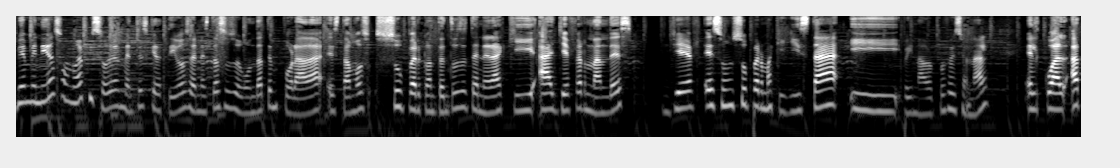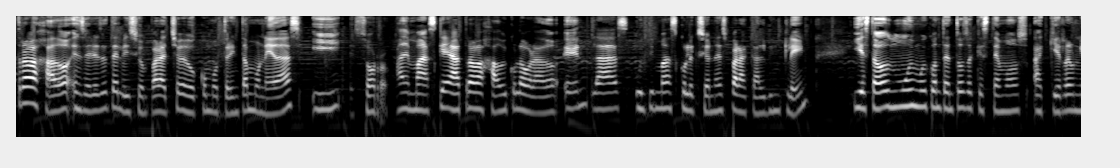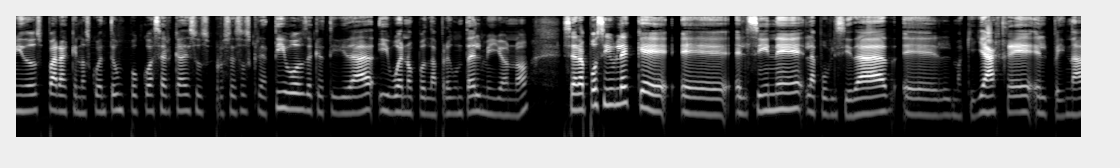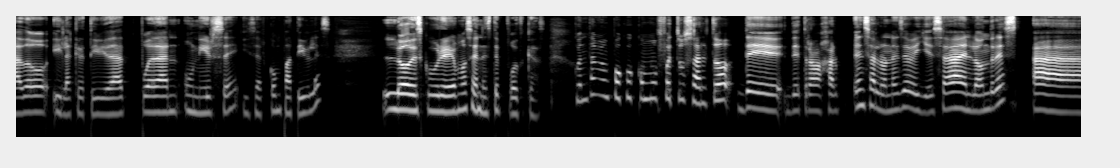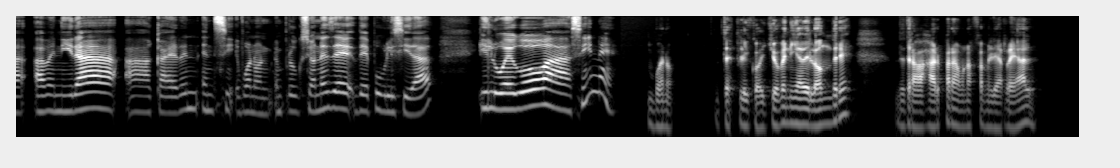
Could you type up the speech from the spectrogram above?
Bienvenidos a un nuevo episodio de Mentes Creativos. En esta su segunda temporada estamos súper contentos de tener aquí a Jeff Hernández. Jeff es un súper maquillista y peinador profesional, el cual ha trabajado en series de televisión para HBO como 30 Monedas y Zorro. Además que ha trabajado y colaborado en las últimas colecciones para Calvin Klein y estamos muy muy contentos de que estemos aquí reunidos para que nos cuente un poco acerca de sus procesos creativos, de creatividad y bueno, pues la pregunta del millón, ¿no? ¿Será posible que eh, el cine, la publicidad, el maquillaje, el peinado y la creatividad puedan unirse y ser compatibles? Lo descubriremos en este podcast. Cuéntame un poco cómo fue tu salto de, de trabajar en salones de belleza en Londres a, venir a, caer en, bueno, en, producciones de, publicidad y luego a cine. Bueno, te explico. Yo venía de Londres de trabajar para una familia real.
